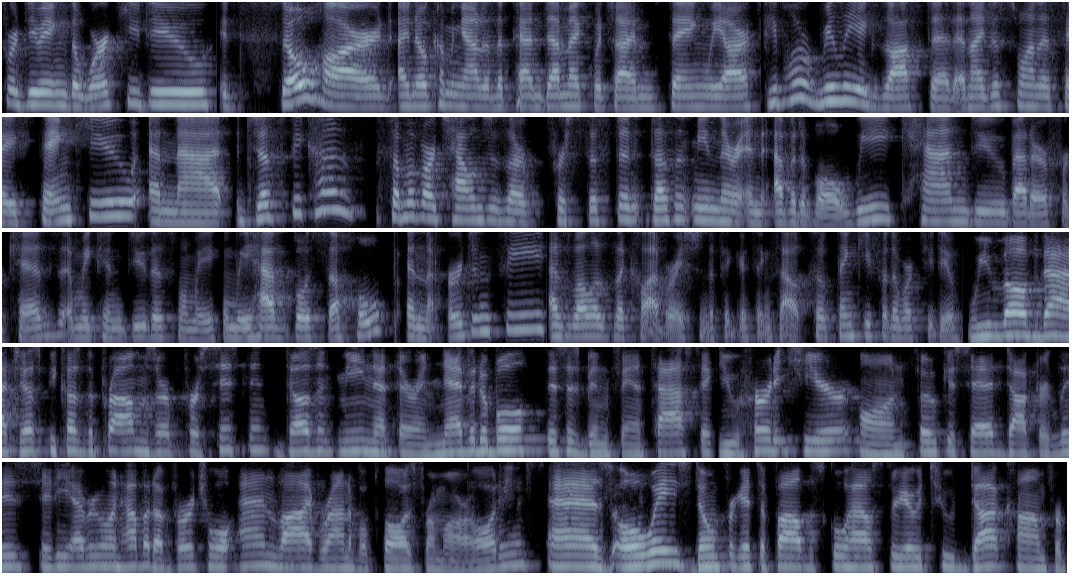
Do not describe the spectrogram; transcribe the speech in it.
for doing the work you do. It's so hard. I know coming out of the pandemic, which I'm saying we are, people are really exhausted. And I just want to say thank you. And that just because some of our challenges are persistent doesn't mean they're inevitable. We can do better for kids and we can do this when we when we have both the hope and the urgency as well as the collaboration to figure things out. So thank you for the work you do. We love that. Just because the problems are persistent consistent doesn't mean that they're inevitable. This has been fantastic. You heard it here on Focus Ed, Dr. Liz City. Everyone, how about a virtual and live round of applause from our audience? As always, don't forget to follow the schoolhouse302.com for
